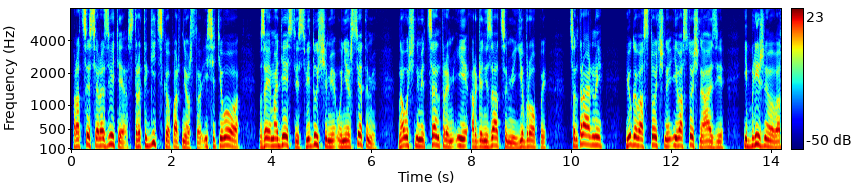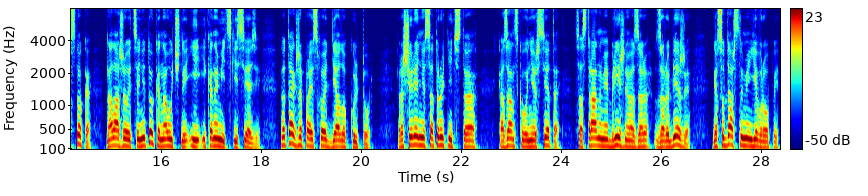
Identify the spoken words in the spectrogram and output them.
В процессе развития стратегического партнерства и сетевого взаимодействия с ведущими университетами – научными центрами и организациями Европы, Центральной, Юго-Восточной и Восточной Азии и Ближнего Востока налаживаются не только научные и экономические связи, но также происходит диалог культур. Расширение сотрудничества Казанского университета со странами ближнего зарубежья, государствами Европы,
